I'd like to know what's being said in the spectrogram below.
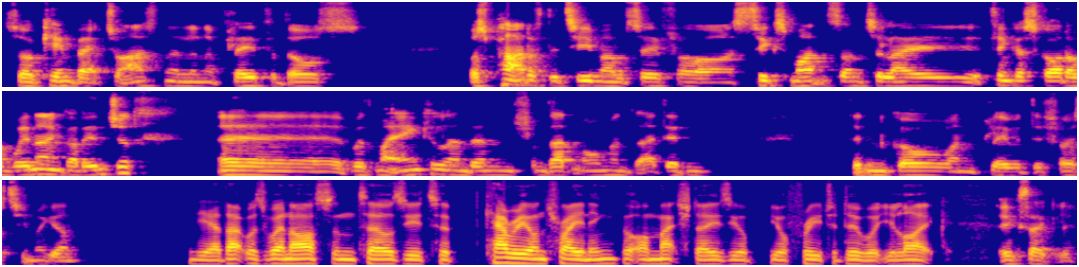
So I came back to Arsenal and I played for those was part of the team, I would say, for six months until I think I scored a winner and got injured uh, with my ankle, and then from that moment I didn't didn't go and play with the first team again. Yeah, that was when Arsene tells you to carry on training, but on match days you're you're free to do what you like. Exactly.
